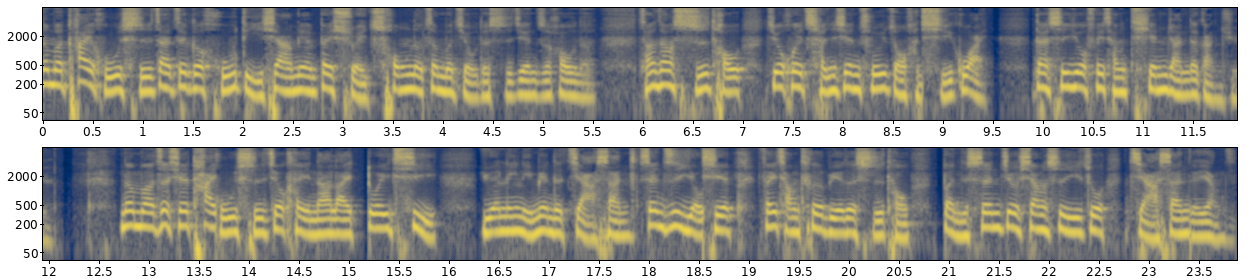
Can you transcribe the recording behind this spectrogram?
那么太湖石在这个湖底下面被水冲了这么久的时间之后呢，常常石头就会呈现出一种很奇怪，但是又非常天然的感觉。那么这些太湖石就可以拿来堆砌园林里面的假山，甚至有些非常特别的石头本身就像是一座假山的样子。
